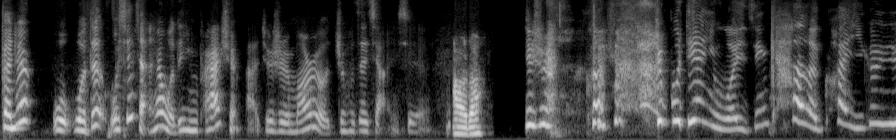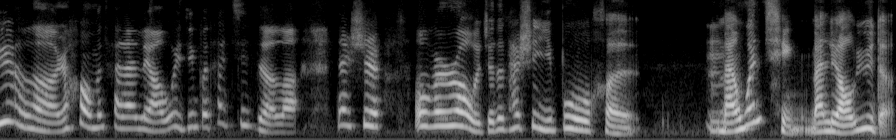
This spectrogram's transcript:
反正。我我的我先讲一下我的 impression 吧，就是 Mario 之后再讲一些。好的。就是 这部电影我已经看了快一个月了，然后我们才来聊，我已经不太记得了。但是 overall 我觉得它是一部很蛮温情、蛮疗愈的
